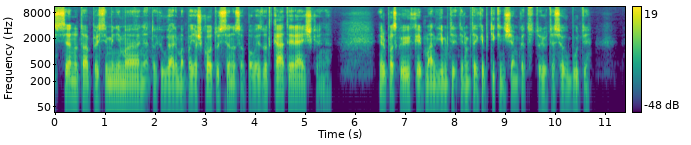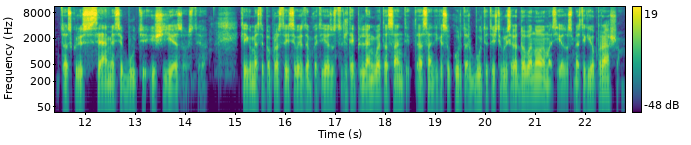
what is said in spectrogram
scenų tą prisiminimą, netokių galima paieškotų scenus, o pavaizduoti, ką tai reiškia. Ne. Ir paskui, kaip man gimti rimtai kaip tikinčiam, kad turiu tiesiog būti tas, kuris semėsi būti iš Jėzaus. Tai va. Jeigu mes taip paprastai įsivaizduojam, kad Jėzus taip lengva tą santykį, tą santykį sukurti ar būti, tai iš tikrųjų yra dovanojamas Jėzus, mes tik jo prašom.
